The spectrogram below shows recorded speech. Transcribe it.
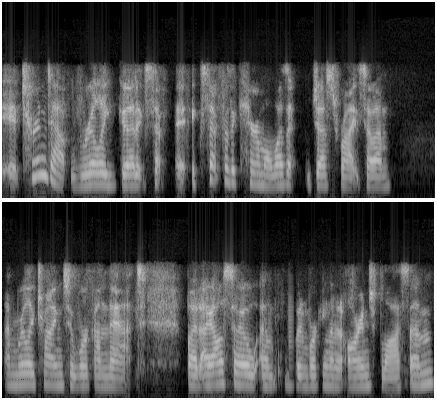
It turned out really good, except except for the caramel wasn't just right. So I'm I'm really trying to work on that. But I also um, been working on an orange blossom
